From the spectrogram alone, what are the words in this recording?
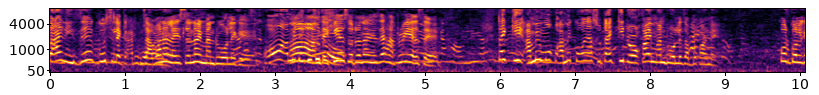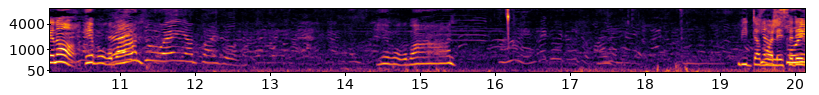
তাই নিজে গৈছিলে গা ধুব যাব। নালাগিছিলে ন ইমান দূৰলৈকে? অ, আমি অ। দেখি আছো তাই নিজে সাঁতুৰি আছে? তাই কি আমি মোক আমি কৈ আছো তাই কি দৰকাৰ ইমান দূৰলৈ যাব কাৰণে? ক'ত গ'লগে ন হে ভগৱান হে ভগৱান বিদ্যা ভয় লাগিছে দেই।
